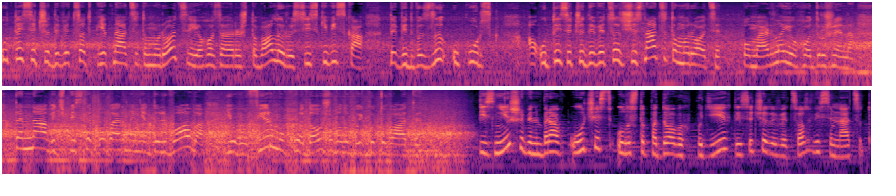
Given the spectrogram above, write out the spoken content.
У 1915 році його заарештували російські війська та відвезли у Курськ. А у 1916 році померла його дружина. Та навіть після повернення до Львова його фірму. Пізніше він брав участь у листопадових подіях 1918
